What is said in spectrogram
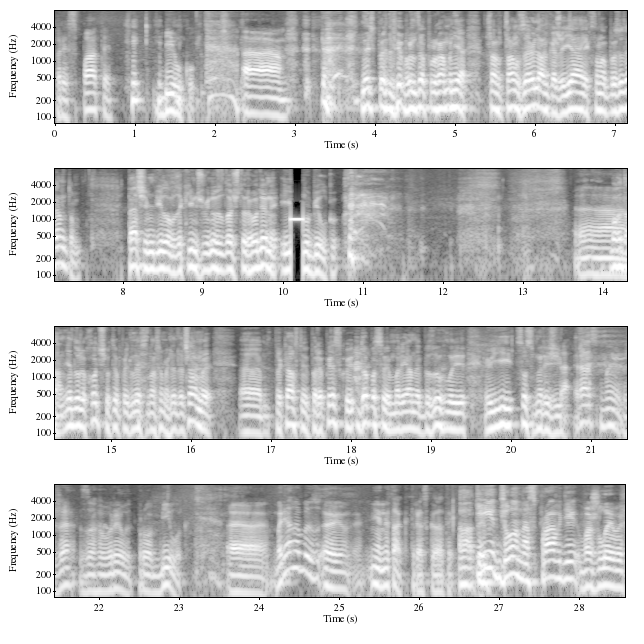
приспати білку. Знаєш, перед вибором ця програма, ні, там, там заявлян каже, я як стану президентом, першим ділом закінчу війну за 24 години і їбну білку. Е, Богдан, я дуже хочу, щоб ти поділився нашими глядачами е, прекрасною перепискою, дописами Мар'яни Безуглої в її соцмережі. Так, раз ми вже заговорили про білок. Е, Мар'яна Без... Е, ні, не так треба сказати. А, ти- І до насправді важливих.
